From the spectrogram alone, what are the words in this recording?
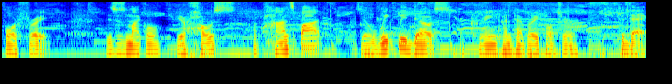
for free. This is Michael, your host of Hanspot, your weekly dose of Korean contemporary culture today.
